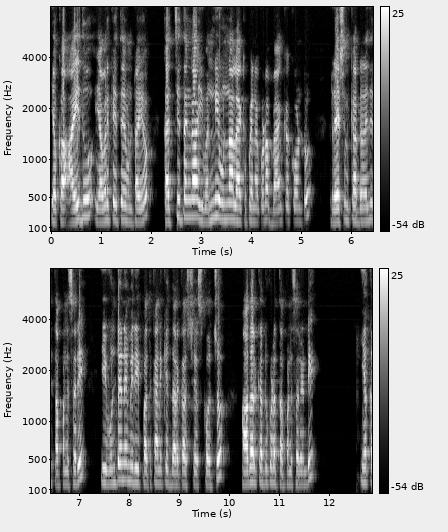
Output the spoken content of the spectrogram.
ఈ యొక్క ఐదు ఎవరికైతే ఉంటాయో ఖచ్చితంగా ఇవన్నీ ఉన్నా లేకపోయినా కూడా బ్యాంక్ అకౌంట్ రేషన్ కార్డు అనేది తప్పనిసరి. ఇవి ఉంటేనే మీరు ఈ పథకానికి దరఖాస్తు చేసుకోవచ్చు. ఆధార్ కార్డు కూడా తప్పనిసరి అండి. ఈ యొక్క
